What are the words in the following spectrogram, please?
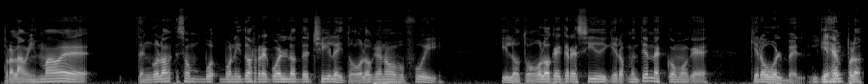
Pero a la misma vez, tengo los, esos bo- bonitos recuerdos de Chile y todo lo que no fui. Y lo, todo lo que he crecido y quiero, ¿me entiendes? Como que quiero volver. ¿Y te- ejemplo,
